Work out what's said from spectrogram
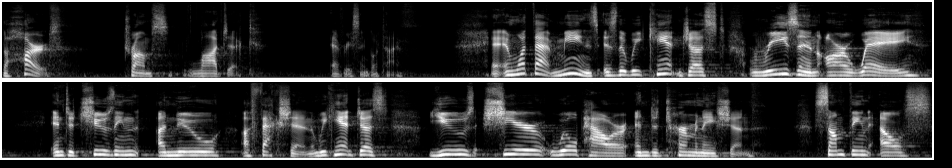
the heart trumps logic every single time. And what that means is that we can't just reason our way into choosing a new affection. We can't just use sheer willpower and determination. Something else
